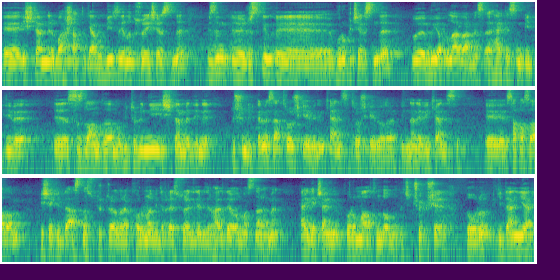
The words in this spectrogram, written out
e, işlemleri başlattık. Yani bu bir yıllık süre içerisinde bizim e, riskli e, grup içerisinde e, bu yapılar var. Mesela herkesin bildiği ve e, sızlandığı ama bir türlü niye işlenmediğini düşündükleri mesela Troşki evinin kendisi Troşki evi olarak bilinen evin kendisi. E, sapasağlam bir şekilde aslında strüktürel olarak korunabilir, restore edilebilir halde olmasına rağmen her geçen gün korunma altında olmadığı için çöküşe doğru giden yer.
